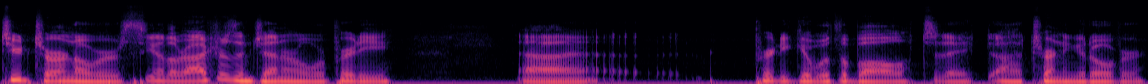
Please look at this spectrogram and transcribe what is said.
two turnovers. You know, the Raptors in general were pretty, uh, pretty good with the ball today, uh, turning it over.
